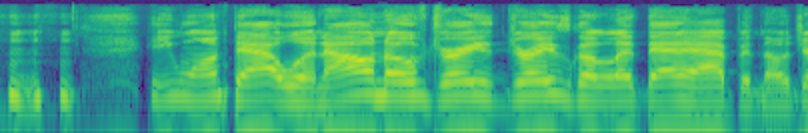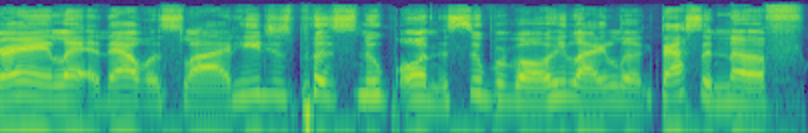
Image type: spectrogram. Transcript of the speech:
he want that one. I don't know if Dre Dre's gonna let that happen though. Dre ain't letting that one slide. He just put Snoop on the Super Bowl. He like, look, that's enough.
